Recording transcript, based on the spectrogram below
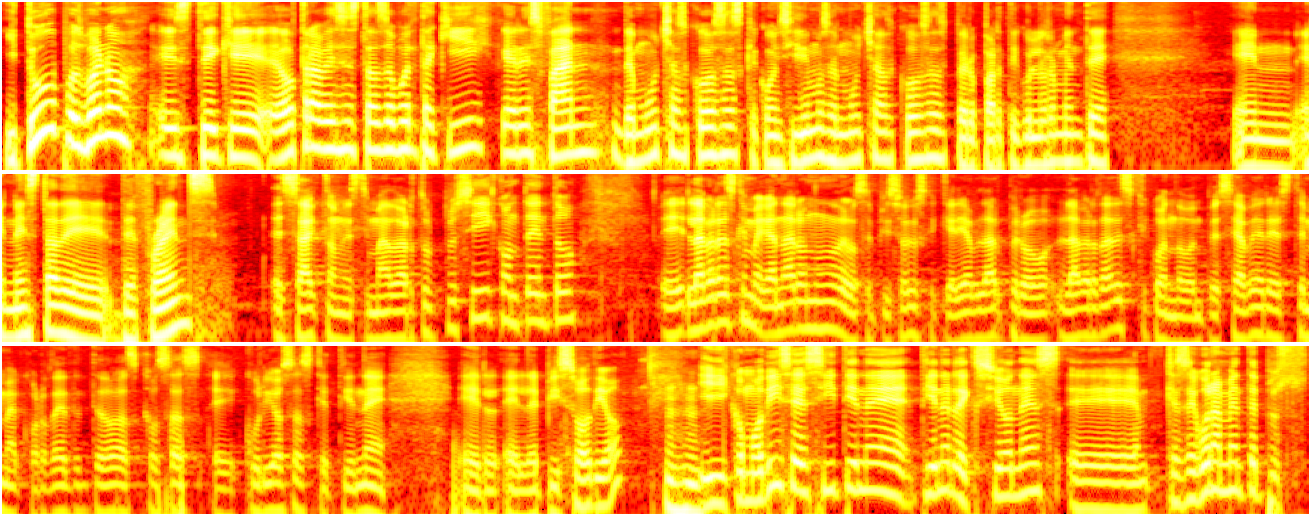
Y tú, pues bueno, este que otra vez estás de vuelta aquí, que eres fan de muchas cosas, que coincidimos en muchas cosas, pero particularmente en, en esta de, de Friends. Exacto, mi estimado Arthur. Pues sí, contento. Eh, la verdad es que me ganaron uno de los episodios que quería hablar, pero la verdad es que cuando empecé a ver este me acordé de todas las cosas eh, curiosas que tiene el, episodio. Y como dice, sí tiene, tiene lecciones eh, que seguramente pues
